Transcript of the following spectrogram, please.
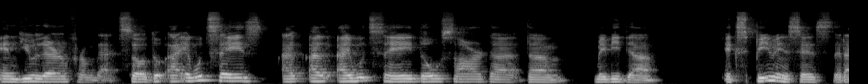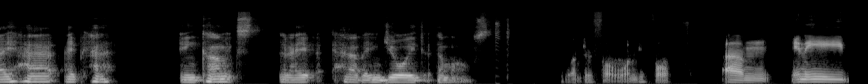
and you learn from that. So I would say I, I, I would say those are the the maybe the experiences that I have I've had in comics that I have enjoyed the most. Wonderful, wonderful. Um, any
